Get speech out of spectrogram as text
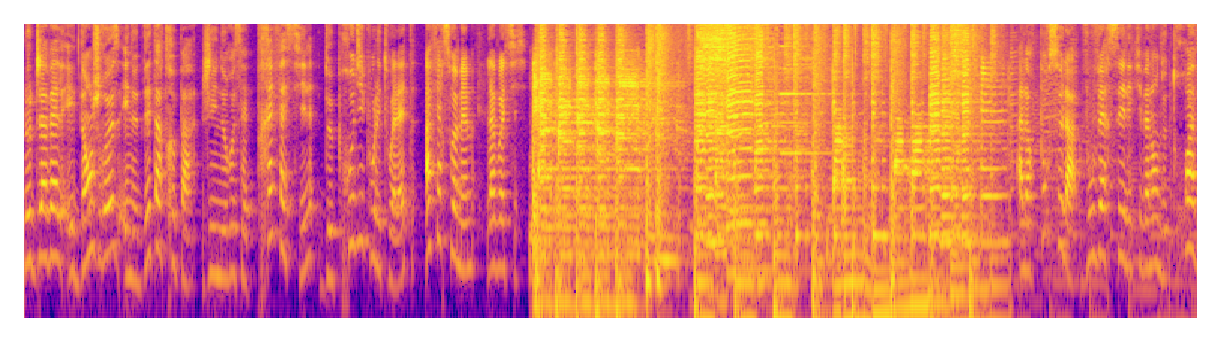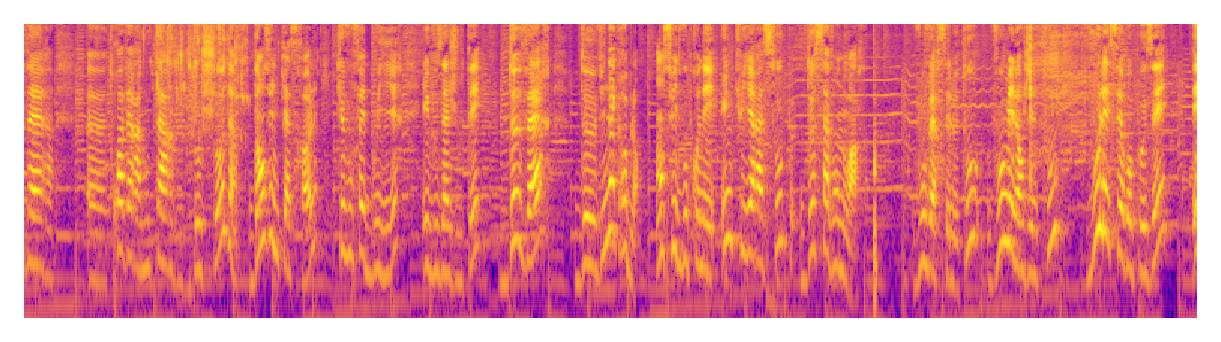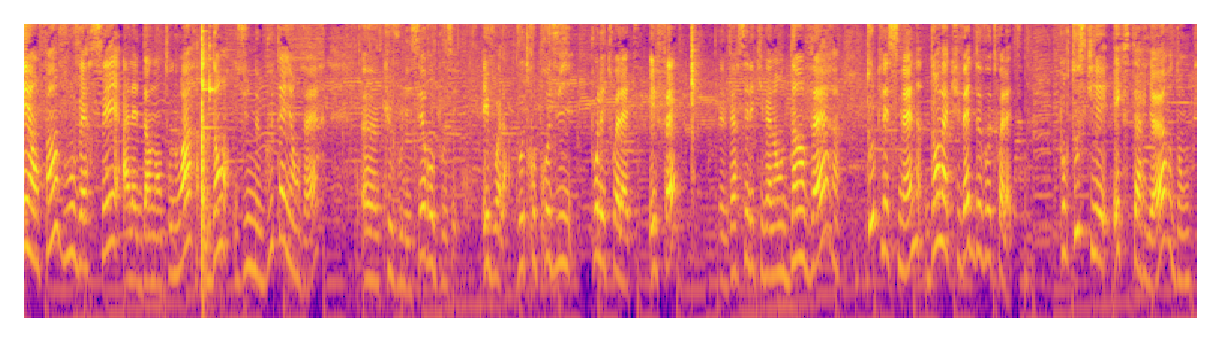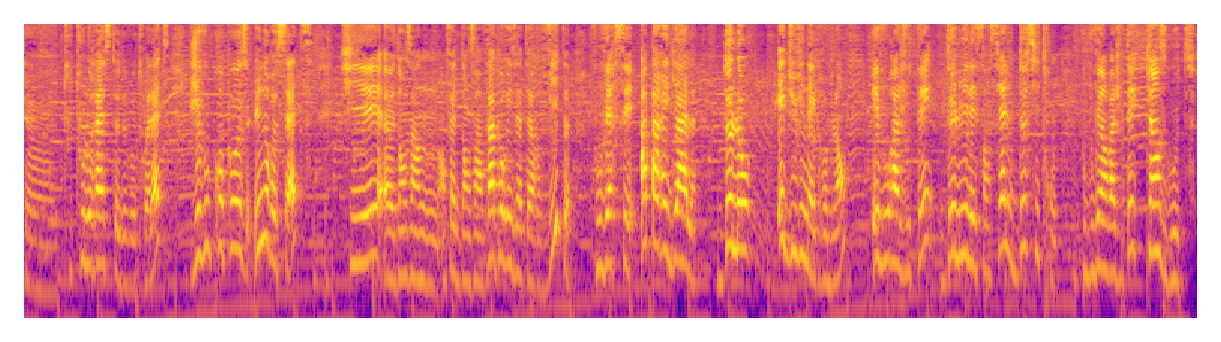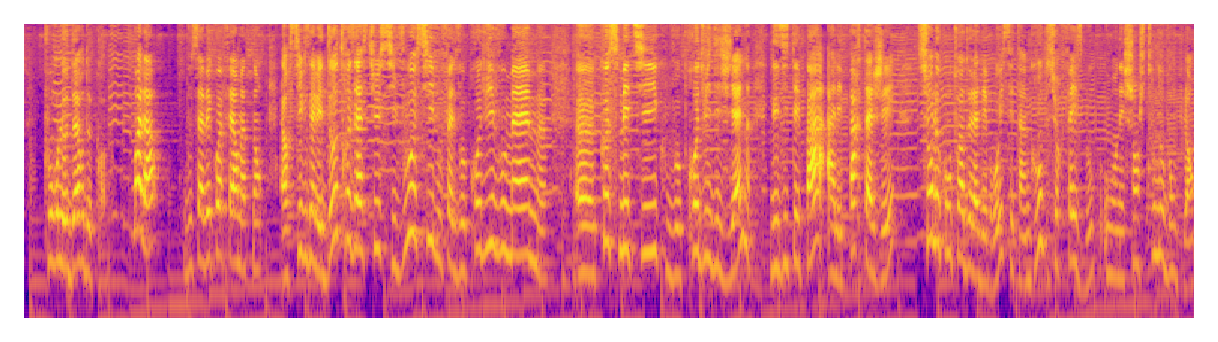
L'eau de Javel est dangereuse et ne détartre pas. J'ai une recette très facile de produits pour les toilettes à faire soi-même. La voici. Alors pour cela, vous versez l'équivalent de 3 verres, euh, verres à moutarde d'eau chaude dans une casserole que vous faites bouillir et vous ajoutez 2 verres de vinaigre blanc. Ensuite, vous prenez une cuillère à soupe de savon noir. Vous versez le tout, vous mélangez le tout, vous laissez reposer et enfin vous versez à l'aide d'un entonnoir dans une bouteille en verre euh, que vous laissez reposer. Et voilà, votre produit pour les toilettes est fait. Versez l'équivalent d'un verre toutes les semaines dans la cuvette de vos toilettes. Pour tout ce qui est extérieur, donc euh, tout, le reste de vos toilettes, je vous propose une recette qui est euh, en fait, dans un vaporisateur vide. Vous versez à part égale de l'eau et du vinaigre blanc et vous rajoutez de l'huile essentielle de citron. Vous pouvez en rajouter 15 gouttes pour l'odeur de propre. Voilà, vous savez quoi faire maintenant. Alors si vous avez d'autres astuces, si vous aussi vous faites vos produits vous-même, euh, cosmétiques ou vos produits d'hygiène, n'hésitez pas à les partager sur le comptoir de la débrouille. C'est un groupe sur Facebook où on échange tous nos bons plans.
